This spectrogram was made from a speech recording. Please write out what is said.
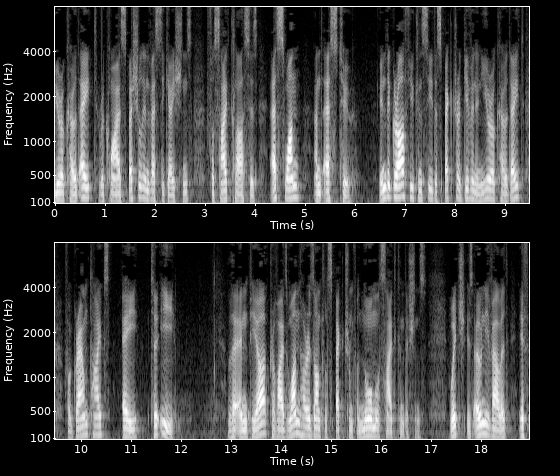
Eurocode 8 requires special investigations for site classes S1 and S2. In the graph you can see the spectra given in Eurocode 8 for ground types A to E. The NPR provides one horizontal spectrum for normal site conditions, which is only valid if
